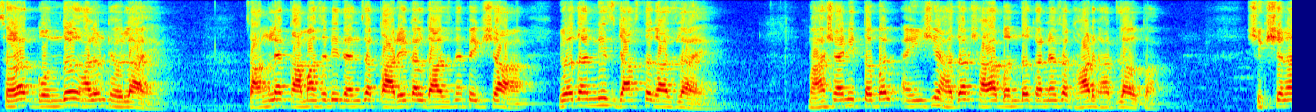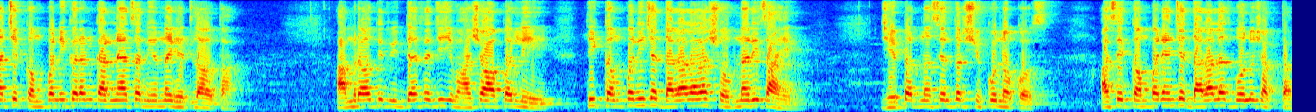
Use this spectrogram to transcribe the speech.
सगळा गोंधळ घालून ठेवला आहे. चांगल्या कामासाठी त्यांचा कार्यकाल गाजण्यापेक्षा विरोधांनीच जास्त गाजला आहे. महाशयांनी तब्बल ऐंशी हजार शाळा बंद करण्याचा घाट घातला होता. शिक्षणाचे कंपनीकरण करण्याचा निर्णय घेतला होता. अमरावतीत विद्यार्थ्यांची जी भाषा वापरली ती कंपनीच्या दलालाला शोभणारीच आहे. झेपत नसेल तर शिकू नकोस असे कंपन्यांचे दलालच बोलू शकतात.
